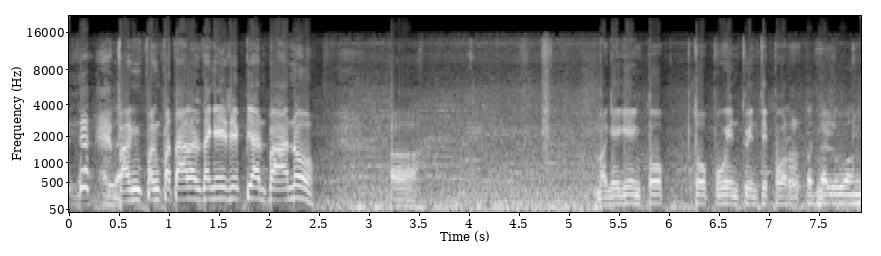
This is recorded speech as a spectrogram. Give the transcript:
pang pang patalas ng isip yan, paano? Oh. Magiging top top win 24 Padalawang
